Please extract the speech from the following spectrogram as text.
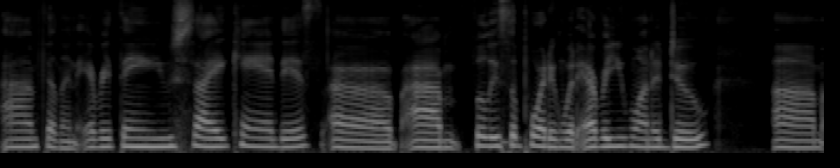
I'm feeling everything you say, Candace. Uh, I'm fully supporting whatever you want to do. Um,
